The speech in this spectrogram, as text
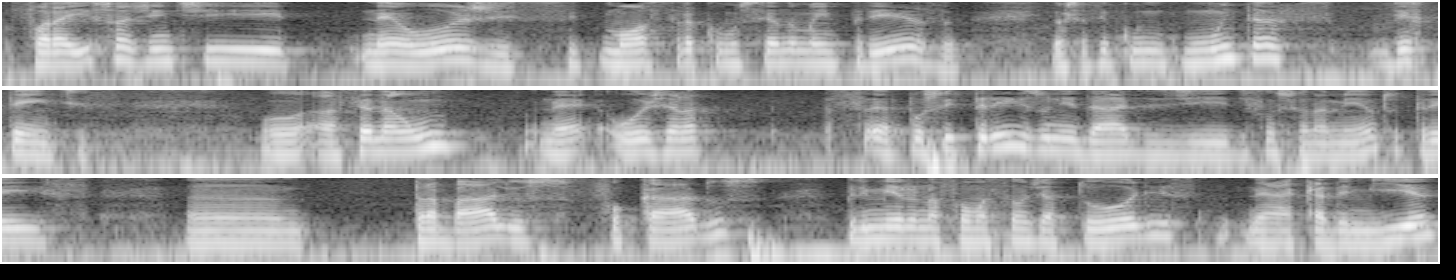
fora isso, a gente né, hoje se mostra como sendo uma empresa, eu acho assim, com muitas vertentes. A Cena 1, né, hoje ela possui três unidades de, de funcionamento, três hum, trabalhos focados primeiro na formação de atores, né, a academia,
